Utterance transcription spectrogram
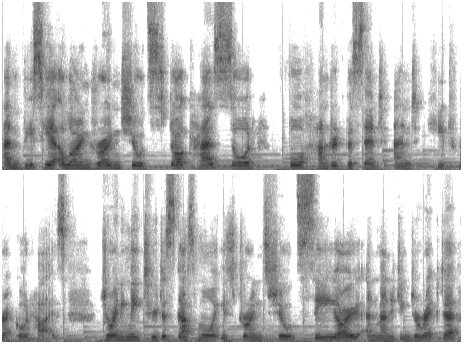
And this year alone, Drone DroneShield's stock has soared 400% and hit record highs. Joining me to discuss more is DroneShield's CEO and Managing Director,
